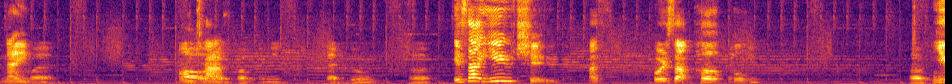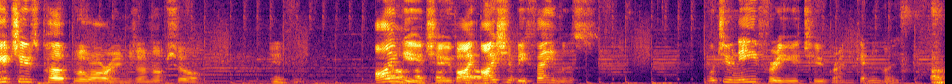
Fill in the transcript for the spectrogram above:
Name Where? on oh, tab. they're probably special. Uh, Is that YouTube? I th- or is that purple? Purple. YouTube's purple or orange. I'm not sure. YouTube. I'm YouTube. I, tell. I should be famous. What do you need for a YouTube rank anyway? Uh,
